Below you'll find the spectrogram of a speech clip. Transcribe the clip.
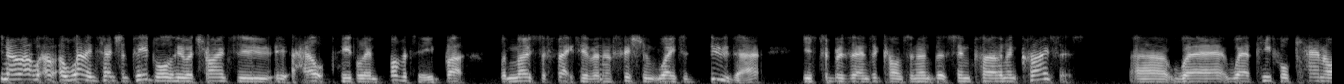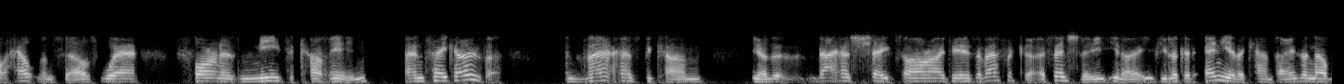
you know, a, a well-intentioned people who are trying to help people in poverty, but the most effective and efficient way to do that is to present a continent that's in permanent crisis, uh, where where people cannot help themselves, where foreigners need to come in and take over, and that has become, you know, the, that has shaped our ideas of Africa. Essentially, you know, if you look at any of the campaigns, and they'll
